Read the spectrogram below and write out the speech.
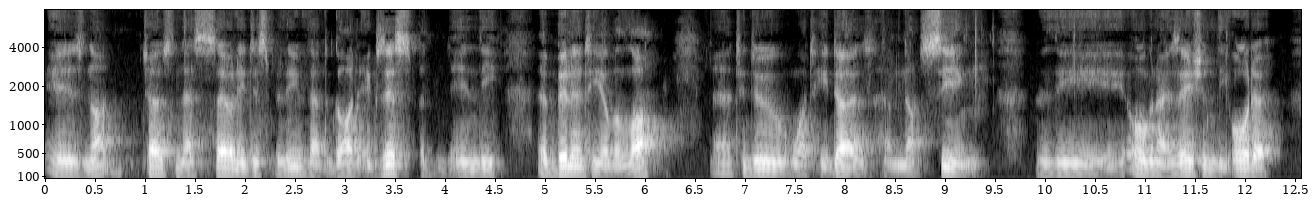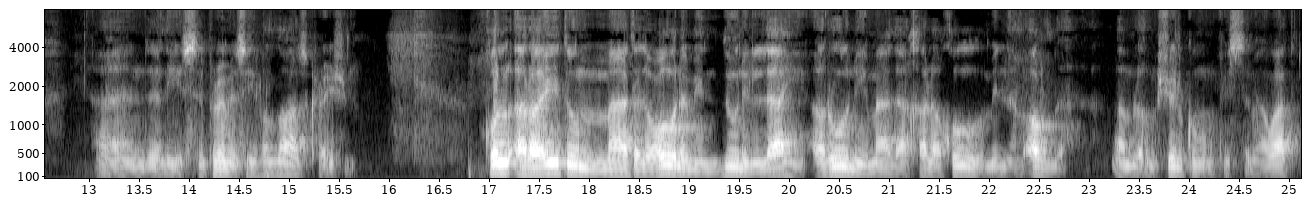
is not just necessarily disbelief that God exists, but in the ability of Allah uh, to do what He does, and not seeing the organization, the order, and the supremacy of Allah's creation. قل أرأيتم ما تدعون من دون الله أروني ماذا خلقوا من الأرض أم لهم شرك في السماوات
